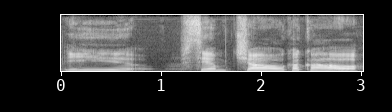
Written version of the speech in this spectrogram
И всем чао какао!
